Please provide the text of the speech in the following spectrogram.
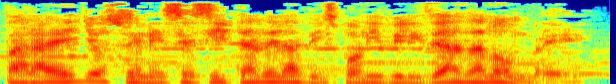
Para ello se necesita de la disponibilidad al hombre.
